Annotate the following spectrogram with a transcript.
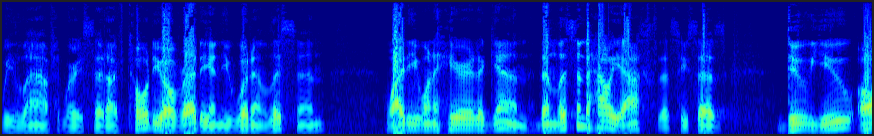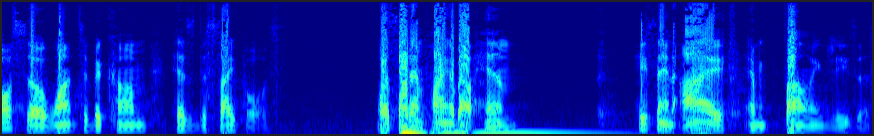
we laughed, where he said, I've told you already and you wouldn't listen. Why do you want to hear it again? Then listen to how he asks this. He says, Do you also want to become his disciples? What's that implying about him? He's saying, I am following Jesus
